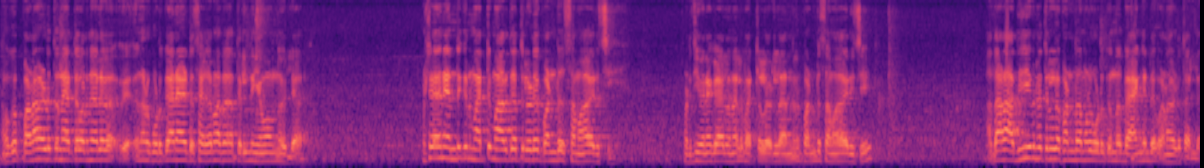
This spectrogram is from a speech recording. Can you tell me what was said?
നമുക്ക് പണം എടുത്ത് നേരത്തെ പറഞ്ഞാൽ ഇങ്ങനെ കൊടുക്കാനായിട്ട് സഹകരണ സഹകരണത്തിൽ നിയമമൊന്നുമില്ല. പക്ഷേ അതിന് എന്തെങ്കിലും മറ്റു മാർഗത്തിലൂടെ പണ്ട് സമാഹരിച്ച് നമ്മുടെ ജീവനക്കാരിൽ നിന്നാലും പണ്ട് സമാഹരിച്ച് അതാണ് അതിജീവനത്തിനുള്ള ഫണ്ട് നമ്മൾ കൊടുക്കുന്നത് ബാങ്കിന്റെ പണം എടുത്തല്ല.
